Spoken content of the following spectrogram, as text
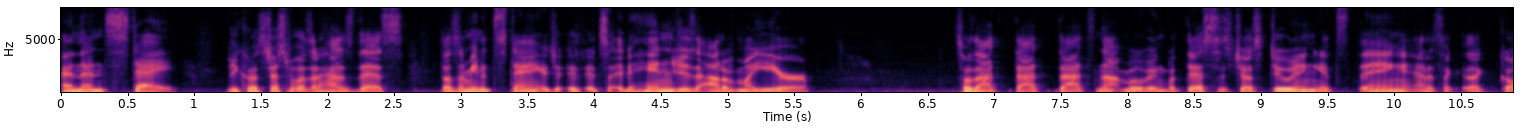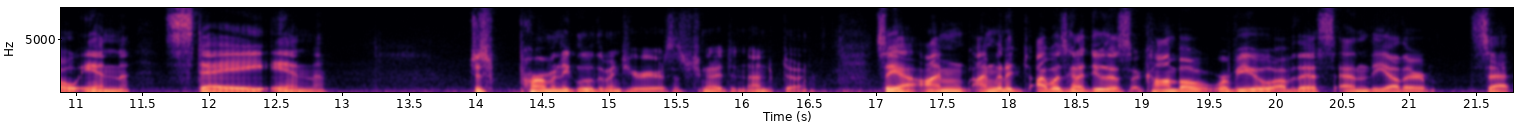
and then stay. Because just because it has this doesn't mean it's staying. It, it, it's it hinges out of my ear, so that that that's not moving. But this is just doing its thing, and it's like like go in, stay in. Just permanently glue them into your ears. That's what you're gonna end up doing. So yeah, I'm I'm gonna I was gonna do this a combo review of this and the other set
